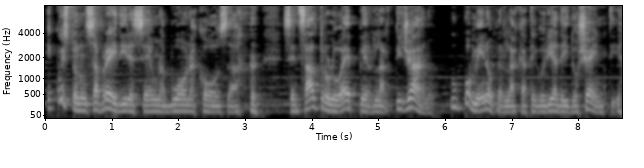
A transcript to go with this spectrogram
E questo non saprei dire se è una buona cosa. Senz'altro lo è per l'artigiano, un po' meno per la categoria dei docenti.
